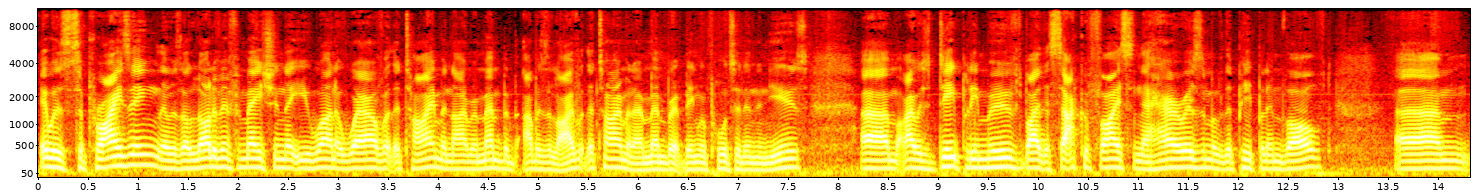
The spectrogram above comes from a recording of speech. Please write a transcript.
It was surprising. There was a lot of information that you weren't aware of at the time. And I remember I was alive at the time, and I remember it being reported in the news. Um, I was deeply moved by the sacrifice and the heroism of the people involved. Um,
